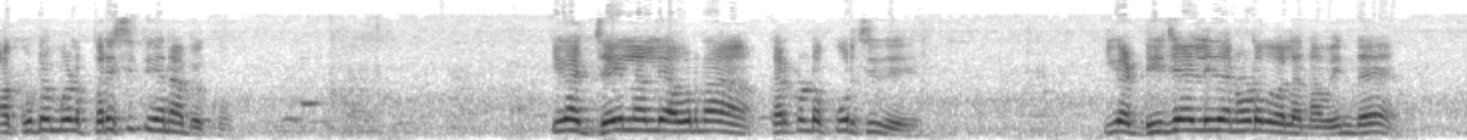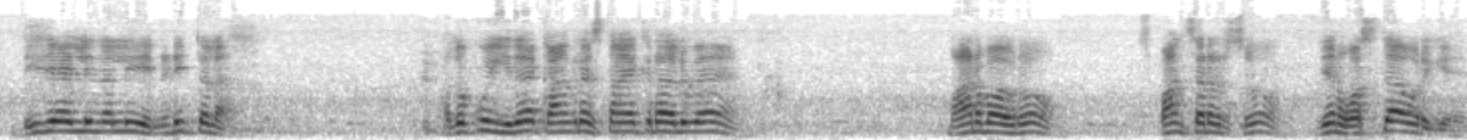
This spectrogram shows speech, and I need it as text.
ಆ ಕುಟುಂಬಗಳ ಪರಿಸ್ಥಿತಿ ಏನಾಗಬೇಕು? ಈಗ ಜೈಲಿನಲ್ಲಿ ಅವ್ರನ್ನ ಕರ್ಕೊಂಡು ಕೂರಿಸಿದ್ವಿ. ಈಗ ಡಿ ಜೆ ಹಳ್ಳಿದೆ ನೋಡೋದಲ್ಲ ನಾವು ಹಿಂದೆ? ಡಿ ಜೆ ಹಳ್ಳಿನಲ್ಲಿ ನಡೀತಲ್ಲ. ಅದಕ್ಕೂ ಇದೇ ಕಾಂಗ್ರೆಸ್ ನಾಯಕರ ಅಲ್ವೇ? ಮಾನಭಾವರು ಸ್ಪಾನ್ಸರರ್ಸು, ಇದೇನು ಹೊಸ್ದ ಅವರಿಗೆ?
